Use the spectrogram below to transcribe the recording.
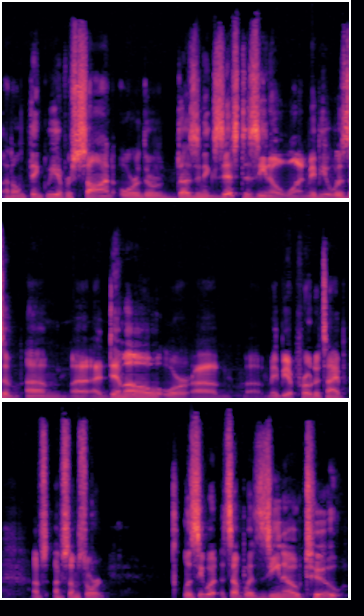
I don't think we ever saw it, or there doesn't exist a Xeno 1. Maybe it was a, um, a, demo or a, uh, maybe a prototype of, of some sort. Let's see what's up with Xeno 2.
